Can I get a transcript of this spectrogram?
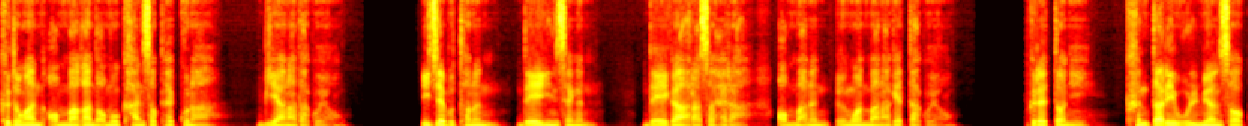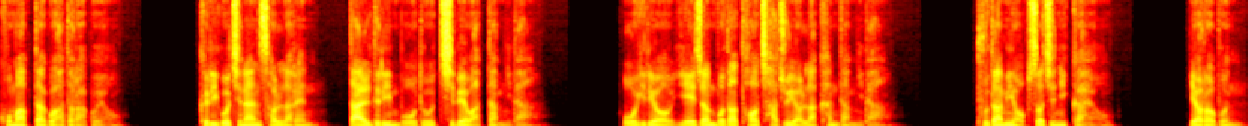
그동안 엄마가 너무 간섭했구나. 미안하다고요. 이제부터는 내 인생은 내가 알아서 해라. 엄마는 응원만 하겠다고요. 그랬더니 큰딸이 울면서 고맙다고 하더라고요. 그리고 지난 설날엔 딸들이 모두 집에 왔답니다. 오히려 예전보다 더 자주 연락한답니다. 부담이 없어지니까요. 여러분,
